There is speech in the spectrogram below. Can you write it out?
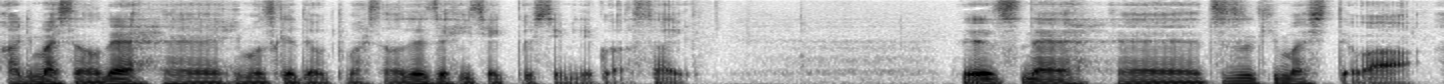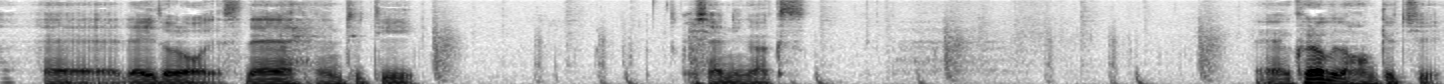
ありましたので、えー、紐付けておきましたので是非チェックしてみてください。でですね、えー、続きましては、えー、レイドローですね。NTT シャイニングアークス、えー、クラブの本拠地、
